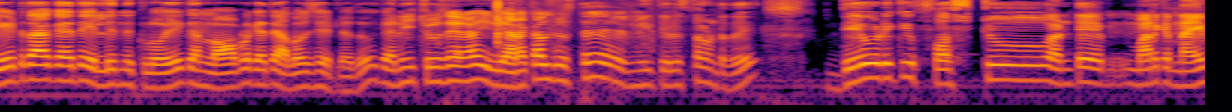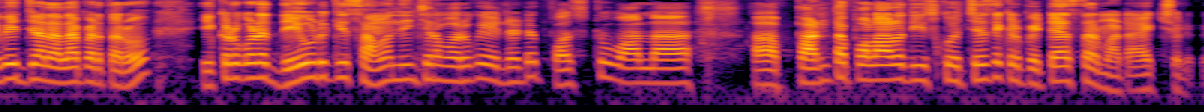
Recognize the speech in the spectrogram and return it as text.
గేట్ దాకా అయితే వెళ్ళింది క్లోయి కానీ లోపలికి అయితే అలౌ చేయట్లేదు. కానీ చూసారా ఇది వెనకాల చూస్తే మీకు తెలుస్తూ ఉంటుంది. దేవుడికి ఫస్ట్ అంటే మనకి నైవేద్యాలు ఎలా పెడతారో ఇక్కడ కూడా దేవుడికి సంబంధించిన వరకు ఏంటంటే ఫస్ట్ వాళ్ళ పంట పొలాలు తీసుకొచ్చేసి ఇక్కడ పెట్టేస్తారన్నమాట యాక్చువల్లీ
